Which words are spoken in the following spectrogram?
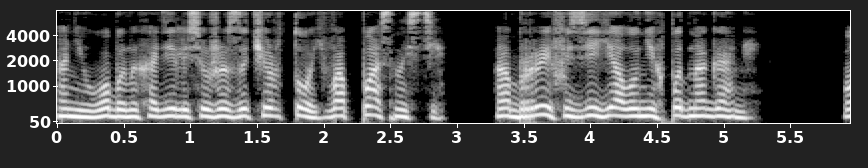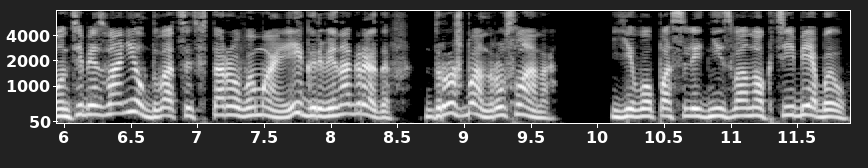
они оба находились уже за чертой, в опасности. Обрыв зиял у них под ногами. «Он тебе звонил 22 мая, Игорь Виноградов, дружбан Руслана. Его последний звонок тебе был.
